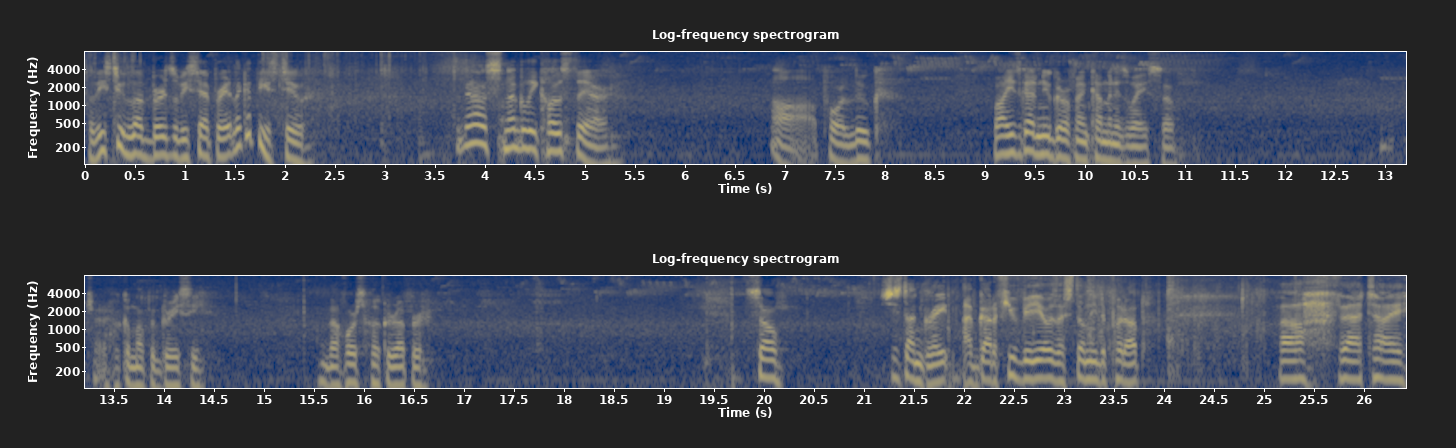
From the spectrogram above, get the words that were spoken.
so these two lovebirds will be separated. Look at these two. Look at how snuggly close they are. Oh, poor Luke. Well, he's got a new girlfriend coming his way, so try to hook him up with Gracie. The horse hooker upper. So, she's done great. I've got a few videos I still need to put up uh, that I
